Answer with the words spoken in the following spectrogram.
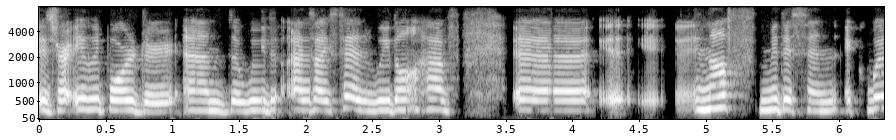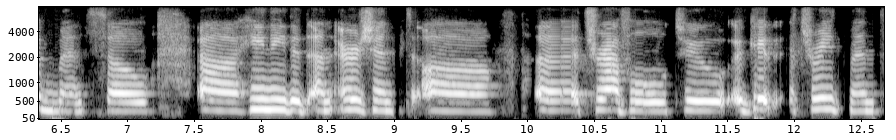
Israeli border, and we, as I said, we don't have uh, enough medicine equipment. So uh, he needed an urgent uh, travel to get treatment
